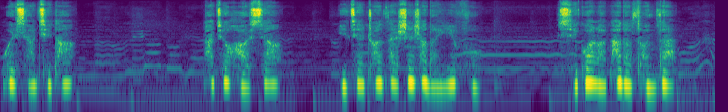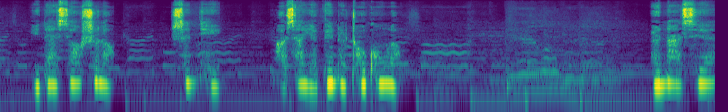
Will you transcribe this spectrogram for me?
会想起他。他就好像……一件穿在身上的衣服，习惯了它的存在，一旦消失了，身体好像也跟着抽空了。而那些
